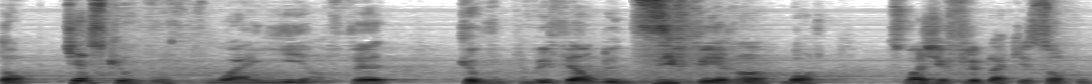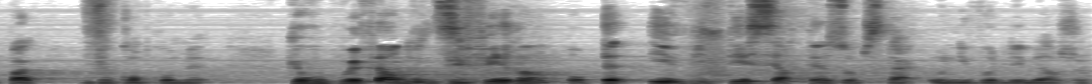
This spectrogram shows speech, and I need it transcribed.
Donc, qu'est-ce que vous voyez en fait que vous pouvez faire de différent? Bon, tu vois, j'ai flippé la question pour pas vous compromettre. Que vous pouvez faire de différent pour peut-être éviter certains obstacles au niveau de l'hébergement?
